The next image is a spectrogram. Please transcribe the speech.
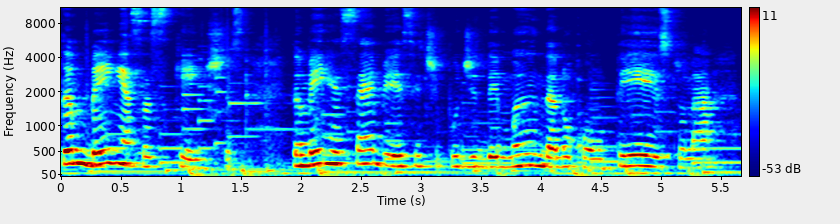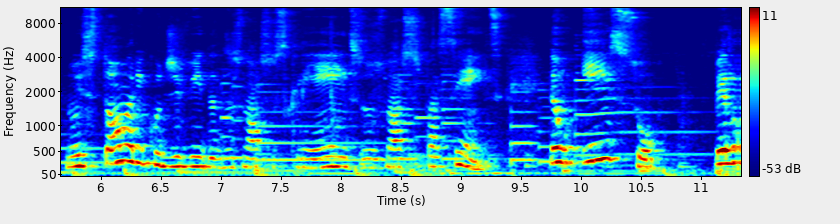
também essas queixas também recebe esse tipo de demanda no contexto, na, no histórico de vida dos nossos clientes, dos nossos pacientes. Então, isso pelo,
